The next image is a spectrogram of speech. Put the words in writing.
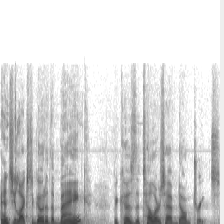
And she likes to go to the bank because the tellers have dog treats.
